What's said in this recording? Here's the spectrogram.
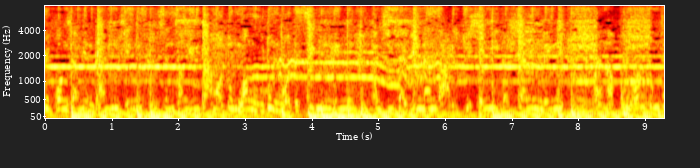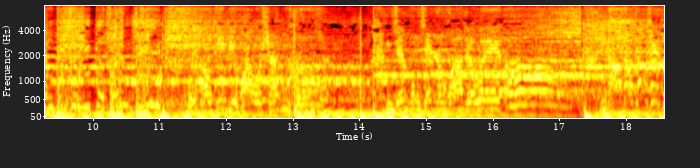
月光下面弹琴。深藏于大漠，敦煌舞动我的心灵。盘踞在云南大理最神你的山林，看那凤凰终将变出一个传奇。挥毫提笔画我山河，剑锋千仞画着巍峨。滔滔江水走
